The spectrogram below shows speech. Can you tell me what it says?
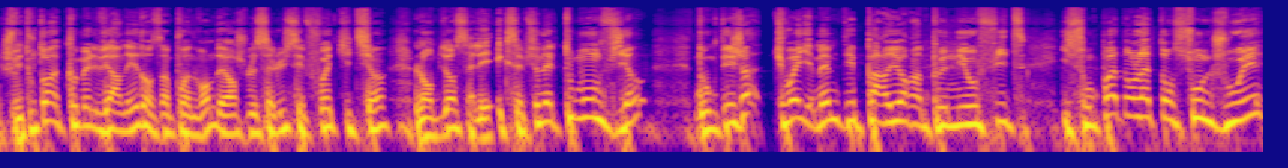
je vais tout le temps à Comel Vernet dans un point de vente. D'ailleurs, je le salue, c'est Fouette qui tient. L'ambiance, elle est exceptionnelle. Tout le monde vient. Donc déjà, tu vois, il y a même des parieurs un peu néophytes. Ils sont pas dans l'intention de jouer,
